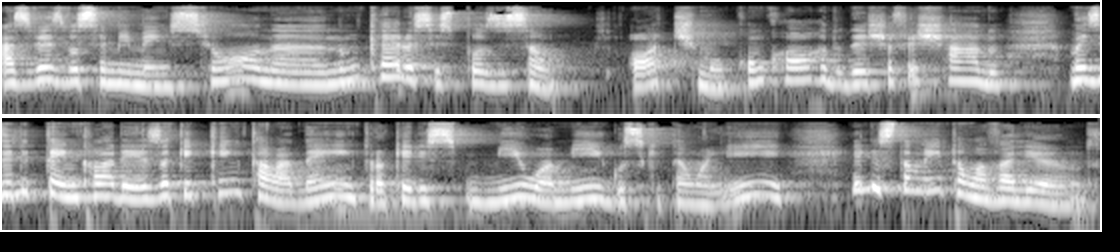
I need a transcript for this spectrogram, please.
às vezes você me menciona, não quero essa exposição. Ótimo, concordo, deixa fechado. Mas ele tem clareza que quem está lá dentro, aqueles mil amigos que estão ali, eles também estão avaliando.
